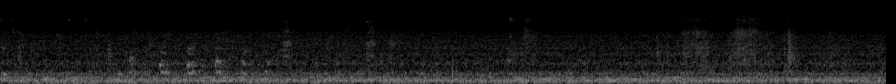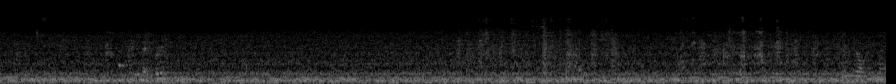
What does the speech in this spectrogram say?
Sit. Remember? Good job, Mike.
